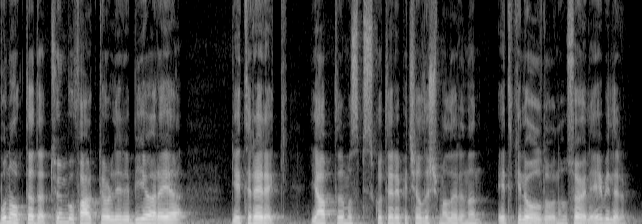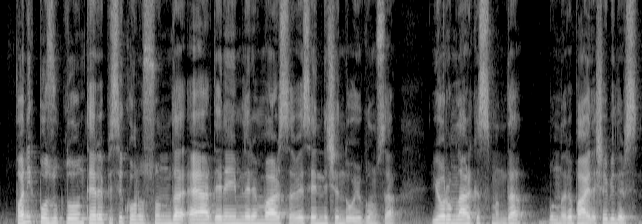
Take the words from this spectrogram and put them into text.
Bu noktada tüm bu faktörleri bir araya getirerek yaptığımız psikoterapi çalışmalarının etkili olduğunu söyleyebilirim. Panik bozukluğun terapisi konusunda eğer deneyimlerin varsa ve senin için de uygunsa yorumlar kısmında bunları paylaşabilirsin.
